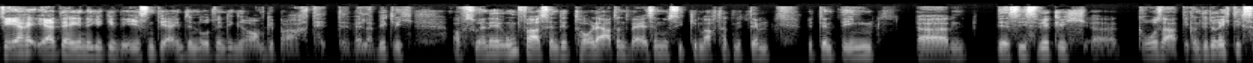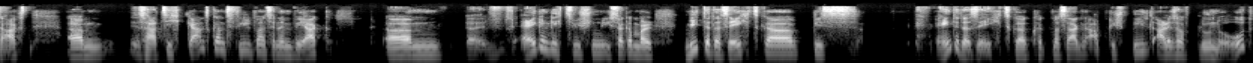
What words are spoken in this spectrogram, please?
wäre er derjenige gewesen, der ihm den notwendigen Raum gebracht hätte, weil er wirklich auf so eine umfassende, tolle Art und Weise Musik gemacht hat mit dem, mit dem Ding. Ähm, das ist wirklich äh, großartig. Und wie du richtig sagst, ähm, es hat sich ganz, ganz viel von seinem Werk ähm, äh, eigentlich zwischen, ich sage mal, Mitte der 60er bis Ende der 60er, könnte man sagen, abgespielt, alles auf Blue Note.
